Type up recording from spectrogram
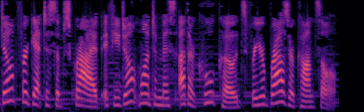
Don't forget to subscribe if you don't want to miss other cool codes for your browser console.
